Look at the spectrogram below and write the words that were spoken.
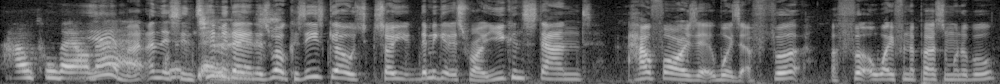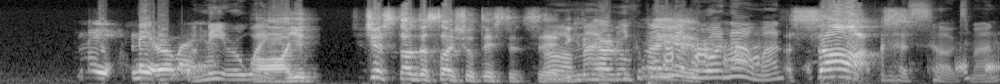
how tall they are Yeah, there. man, and it's honestly. intimidating as well because these girls. So you, let me get this right. You can stand. How far is it? What is it? A foot? A foot away from the person with the ball? Me- meter away. A meter away. Oh, you're just under social distancing. Oh, you can man, carry you on can play playing. netball right now, man. That sucks. That sucks. sucks, man.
